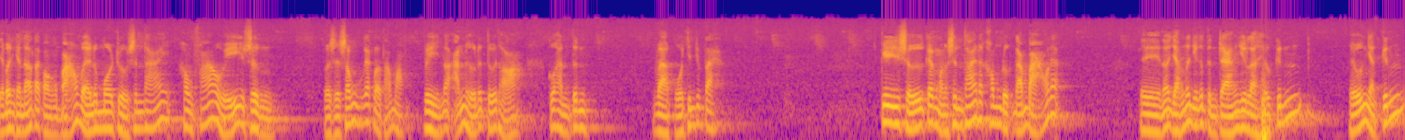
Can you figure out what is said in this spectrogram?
Và bên cạnh đó ta còn bảo vệ luôn môi trường sinh thái, không phá hủy rừng và sự sống của các loài thảo mộc vì nó ảnh hưởng đến tuổi thọ của hành tinh và của chính chúng ta. Khi sự cân bằng sinh thái nó không được đảm bảo đó, thì nó dẫn đến những cái tình trạng như là hiệu kính, hiệu ứng nhà kính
